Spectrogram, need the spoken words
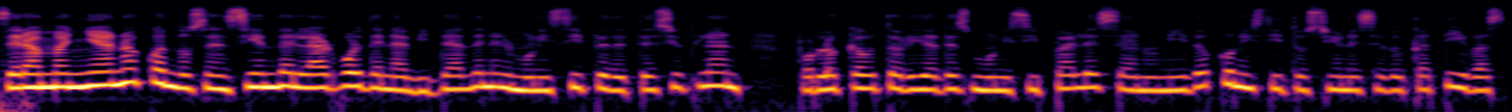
Será mañana cuando se encienda el árbol de Navidad en el municipio de Teciutlán, por lo que autoridades municipales se han unido con instituciones educativas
